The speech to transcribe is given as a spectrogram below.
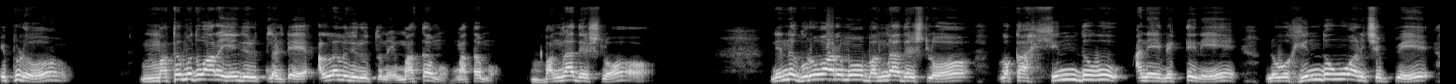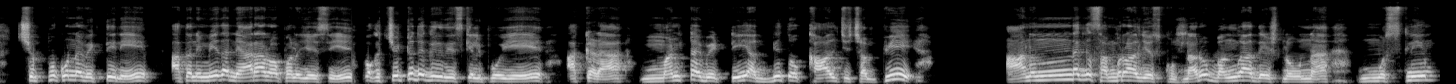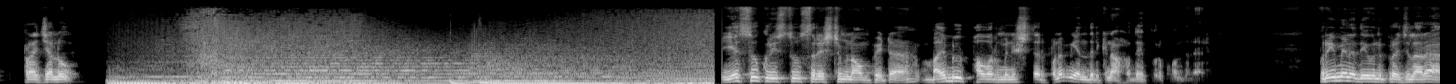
ఇప్పుడు మతము ద్వారా ఏం జరుగుతుందంటే అల్లలు జరుగుతున్నాయి. మతము మతము. బంగ్లాదేశ్లో నిన్న గురువారము బంగ్లాదేశ్లో ఒక హిందువు అనే వ్యక్తిని నువ్వు హిందువు అని చెప్పి చెప్పుకున్న వ్యక్తిని అతని మీద నేరారోపణ చేసి ఒక చెట్టు దగ్గరికి తీసుకెళ్ళిపోయి అక్కడ మంట పెట్టి అగ్నితో కాల్చి చంపి ఆనందంగా సంబరాలు చేసుకుంటున్నారు బంగ్లాదేశ్లో ఉన్న ముస్లిం ప్రజలు. యేసుక్రీస్తు శ్రేష్టమైన నామపేట బైబిల్ పవర్ మినిస్టర్ తరపున మీ అందరికీ నా హృదయపూర్వక వందనాలు. ప్రియమైన దేవుని ప్రజలారా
